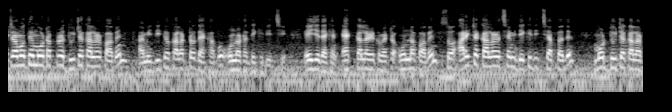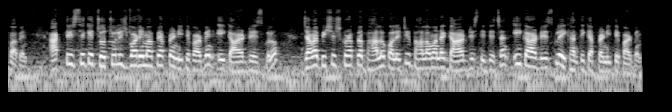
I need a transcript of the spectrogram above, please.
এটার মধ্যে মোট আপনারা দুইটা কালার পাবেন। আমি দ্বিতীয় কালারটাও দেখাবো, অন্যটা দেখিয়ে দিচ্ছি। এই যে দেখেন, এক কালার এরকম একটা অন্য পাবেন। সো আরেকটা কালার আছে, আমি দেখিয়ে দিচ্ছি আপনাদের। মোট দুইটা কালার পাবেন। আটত্রিশ থেকে চৌচল্লিশ বডি মাপে আপনারা নিতে পারবেন এই গার্ড ড্রেসগুলো যারা বিশেষ করে আপনার ভালো কোয়ালিটির ভালো মানের গার্ড ড্রেস নিতে চান, এই গার্ড ড্রেসগুলো এখান থেকে আপনারা নিতে পারবেন।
